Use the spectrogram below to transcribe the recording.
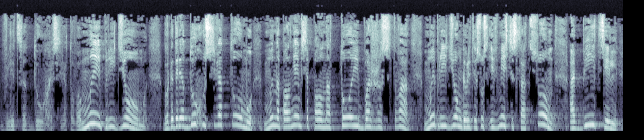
в лице Духа Святого. Мы придем, благодаря Духу Святому, мы наполняемся полнотой Божества. Мы придем, говорит Иисус, и вместе с Отцом обитель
